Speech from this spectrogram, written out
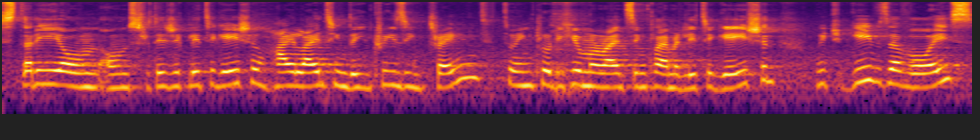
study on, on strategic litigation, highlighting the increasing trend to include human rights in climate litigation, which gives a voice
